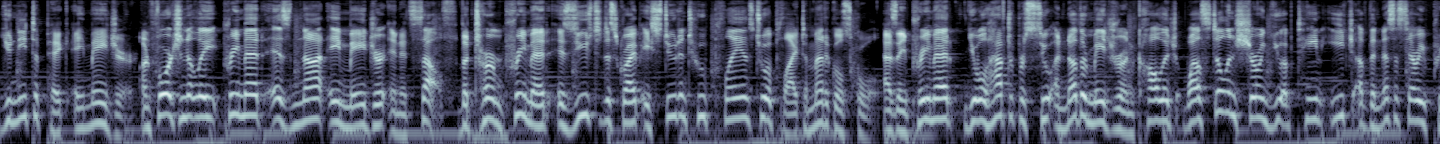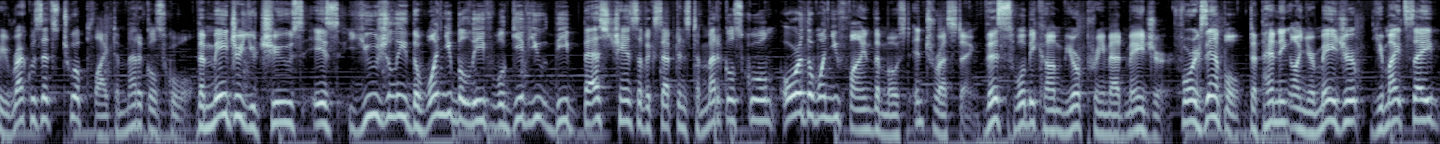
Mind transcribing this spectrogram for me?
you need to pick a major. Unfortunately, pre-med is not a major in itself. The term pre-med is used to describe a student who plans to apply to medical school. As a pre-med, you will have to pursue another major in college while still ensuring you obtain each of the necessary prerequisites to apply to medical school. The major you choose is usually the one you believe will give you the best chance of acceptance to medical school or the one you find find the most interesting. This will become your pre-med major. For example, depending on your major, you might say,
